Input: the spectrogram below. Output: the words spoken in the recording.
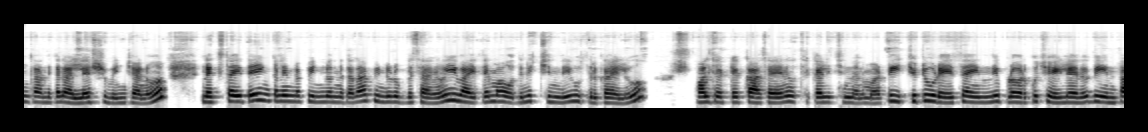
ఇంకా అందుకని అల్లేసి చూపించాను. నెక్స్ట్ అయితే ఇంకా నిన్న పిండి ఉంది కదా ఆ పిండి రుబ్బేశాను. ఇవి అయితే మా వదిన ఇచ్చింది ఉసిరికాయలు. వాళ్ళ చెట్టు కాసాయని ఉసిరికాయలు ఇచ్చింది అనమాట ఇచ్చి టూ డేస్ అయింది. ఇప్పటి వరకు చేయలేదు. దీంతో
